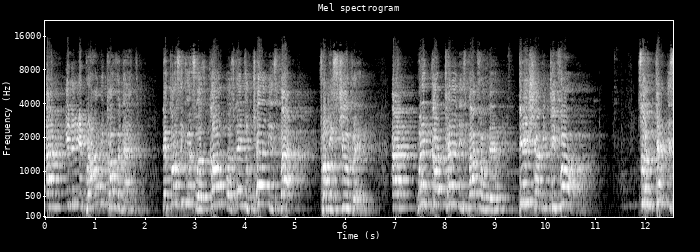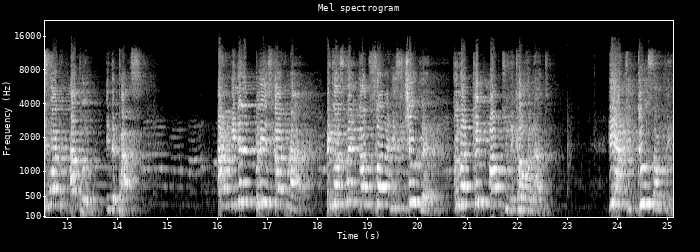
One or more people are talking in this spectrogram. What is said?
And in the Abrahamic covenant, the consequence was God was going to turn his back from his children. And when God turned his back from them, they shall be devoured. So that is what happened in the past. And it didn't please God hard. Because when God saw that his children could not keep up to the covenant, he had to do something.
